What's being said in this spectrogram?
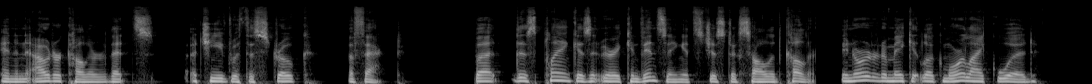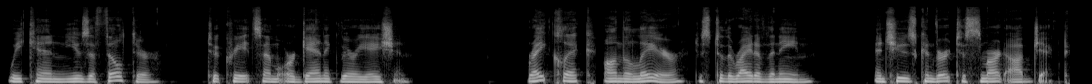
and an outer color that's achieved with the stroke effect. But this plank isn't very convincing, it's just a solid color. In order to make it look more like wood, we can use a filter to create some organic variation. Right click on the layer just to the right of the name and choose Convert to Smart Object.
